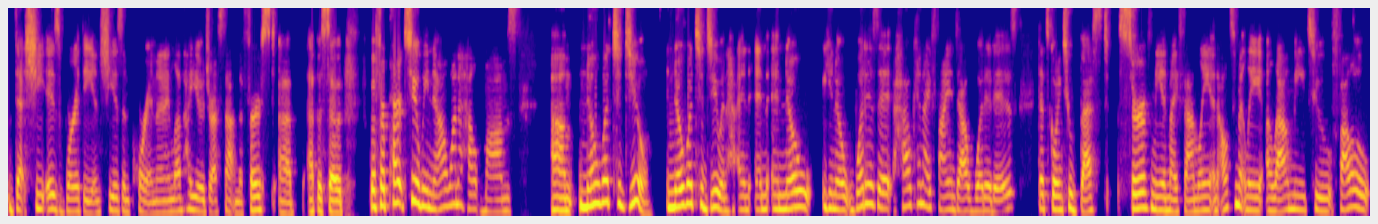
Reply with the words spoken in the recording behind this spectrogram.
that she is worthy and she is important. And i love how you address that in the first uh, episode. But for part two we now want to help moms um, know what to do know what to do and, and and and know you know what is it how can i find out what it is that's going to best serve me and my family and ultimately allow me to follow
